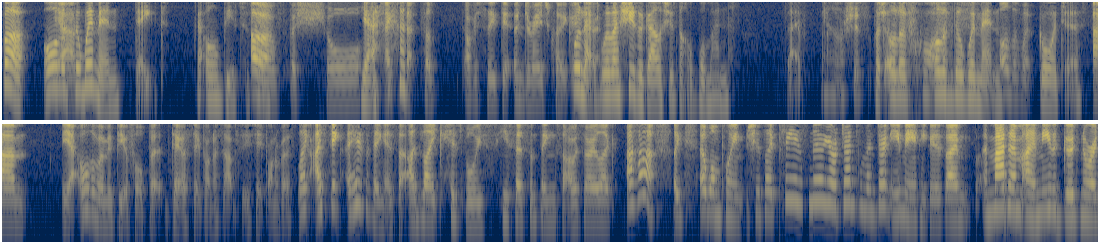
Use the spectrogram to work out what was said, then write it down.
But all Yeah. of the women date. They're all beautiful. Oh, for sure. Yes. Except for obviously the underage Chloe. well, no. Well, she's a girl. She's not a woman. So, You know, she's, but she's all of all of the women, all the women. gorgeous. Um, yeah, all the women beautiful, but Dale State Barnabas absolutely State Barnabas. Like, I think here's the thing is that I like his voice. He says some things that I was very like, aha. Like at one point, she's like, "Please, no, you're a gentleman. Don't eat me." And he goes, "I'm, madam. I'm neither good nor a,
